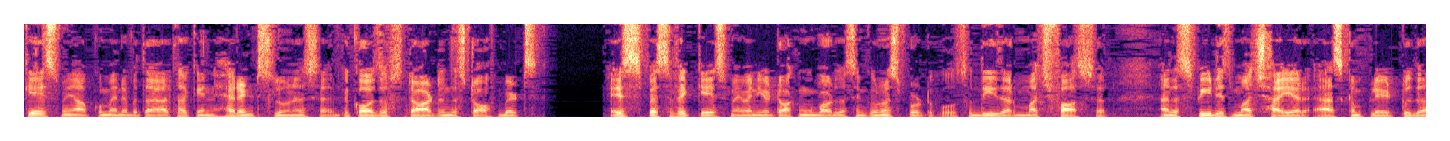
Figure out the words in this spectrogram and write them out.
کیس میں آپ کو میں نے بتایا تھا کہ انہرنٹ سلونس ہے because of start in the stop bits specific case میں when you talking about the synchronous protocol so these are much faster and the speed is much higher as compare to the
